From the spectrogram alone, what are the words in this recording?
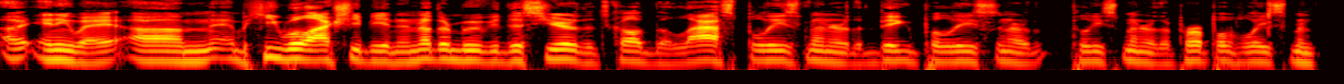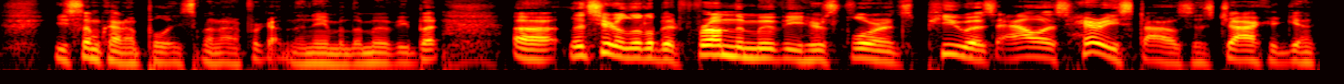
uh, anyway, um, he will actually be in another movie this year that's called The Last Policeman or The Big Policeman or the Policeman or The Purple Policeman. He's some kind of policeman. I've forgotten the name of the movie. But uh, let's hear a little bit from the movie. Here's Florence Pugh as Alice, Harry Styles as Jack again.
